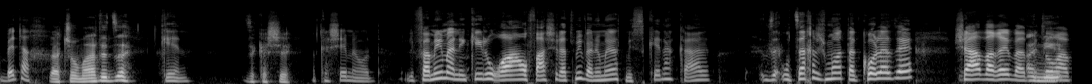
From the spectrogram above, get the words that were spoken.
בטח, ואת שומעת את זה? כן, זה קשה. קשה מאוד. לפעמים אני כאילו רואה הופעה של עצמי ואני אומרת, מסכן הקהל, זה, הוא צריך לשמוע את הקול הזה שעה ורבע, אני- מטורף.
